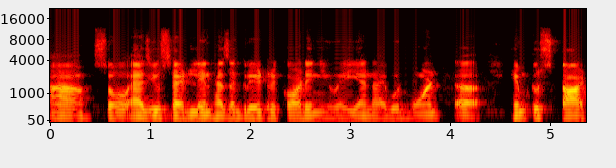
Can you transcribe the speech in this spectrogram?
Uh, so as you said, Lynn has a great record in UAE, and I would want uh, him to start.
